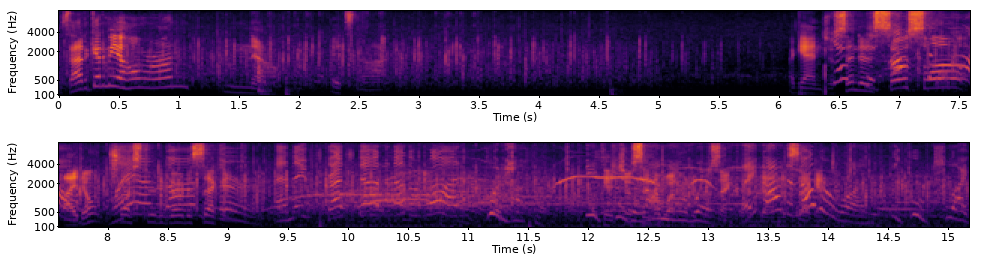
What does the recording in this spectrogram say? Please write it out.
Is that going to be a home run? No, it's not. Again, Jocinda is so slow. I don't trust her to go to second. on. And they've stretched out another run. Good hustle. These Okay, kids are Jocinda on their way. 100% could They have gone to second. one. The gooch like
